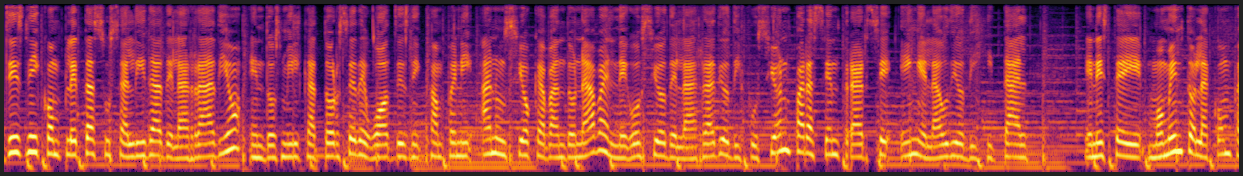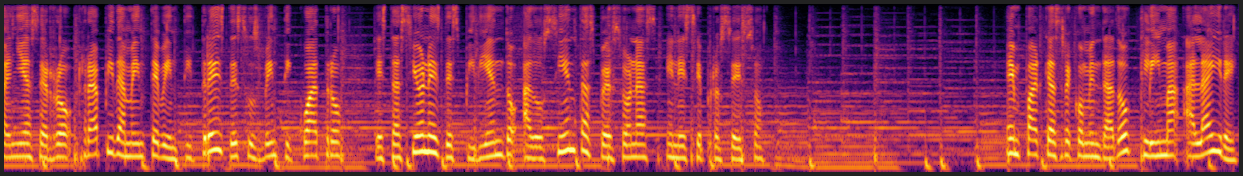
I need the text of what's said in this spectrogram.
Disney completa su salida de la radio. En 2014, The Walt Disney Company anunció que abandonaba el negocio de la radiodifusión para centrarse en el audio digital. En este momento, la compañía cerró rápidamente 23 de sus 24 estaciones despidiendo a 200 personas en ese proceso. En podcast recomendado Clima al Aire,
